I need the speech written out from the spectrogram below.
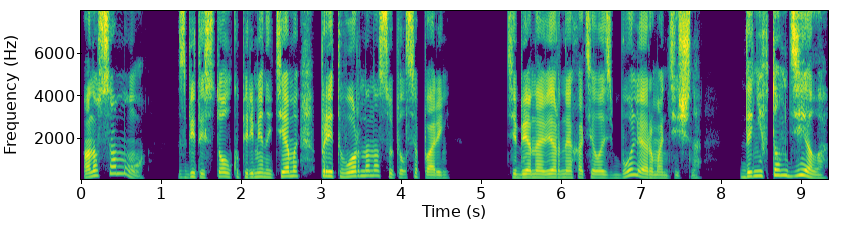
Оно само. Сбитый с толку перемены темы, притворно насупился парень. Тебе, наверное, хотелось более романтично? Да не в том дело.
